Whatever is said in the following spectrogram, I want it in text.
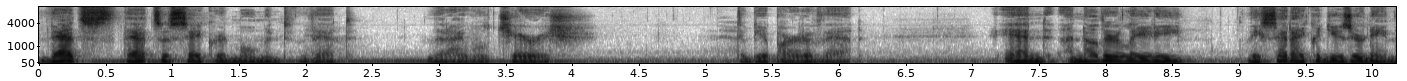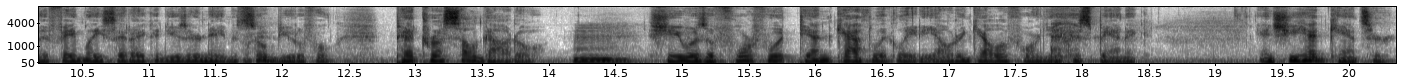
That's, that's a sacred moment yeah. that, that I will cherish yeah. to be a part of that and another lady. They said I could use her name. The family said I could use her name. It's okay. so beautiful. Petra Salgado. She was a four foot ten Catholic lady out in California, Hispanic, and she had cancer.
